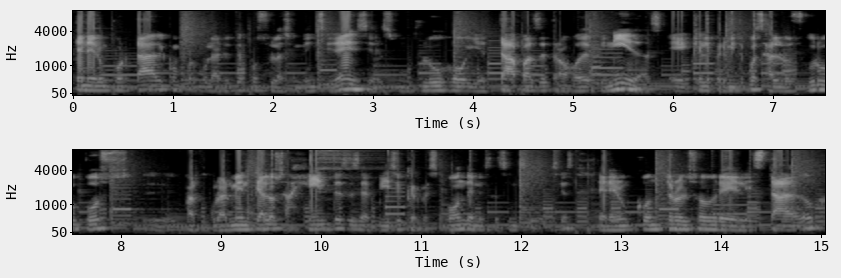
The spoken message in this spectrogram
Tener un portal con formularios de postulación de incidencias, un flujo y etapas de trabajo definidas eh, que le permite pues a los grupos particularmente a los agentes de servicio que responden a estas incidencias, tener un control sobre el estado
